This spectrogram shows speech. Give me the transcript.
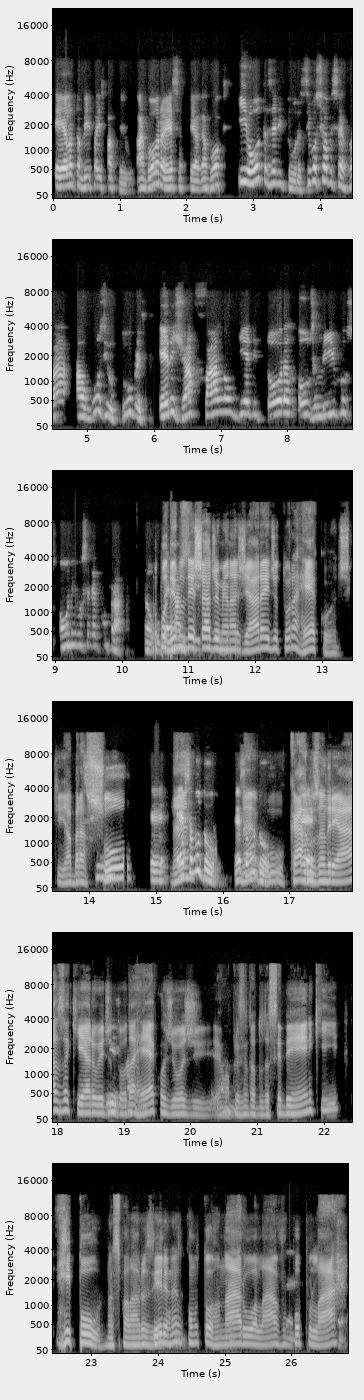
Ela também faz papel. Agora, essa PH Vox e outras editoras. Se você observar, alguns youtubers, eles já falam de editoras ou os livros onde você deve comprar. Então, Não podemos deixar de homenagear a editora Record, que abraçou. É, né? Essa mudou. Essa né? mudou. O Carlos é. Andreasa, que era o editor da Record, hoje é um apresentador da CBN, que ripou, nas palavras dele, né? como tornar o Olavo é. popular.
